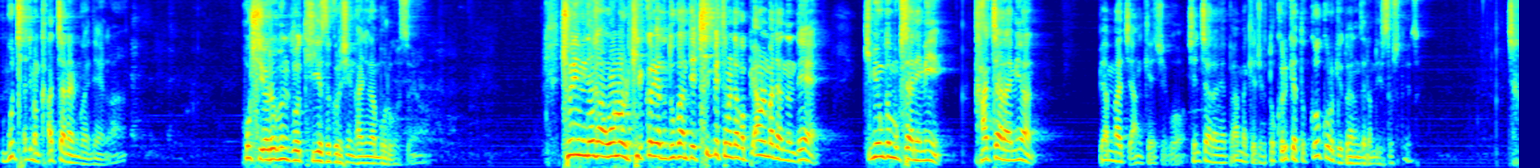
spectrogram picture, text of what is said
못 찾으면 가짜라는 거야 내가. 혹시 여러분들도 뒤에서 그러신 거 아닌가 모르겠어요. 주님 내가 오늘 길거리에서 누구한테 침뱉음을 당하고 뺨을 맞았는데 김용도 목사님이 가짜라면 뺨 맞지 않게 해주고 진짜라면 뺨 맞게 해주고 또 그렇게 또 거꾸로 기도하는 사람도 있을 수도 있어요. 참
